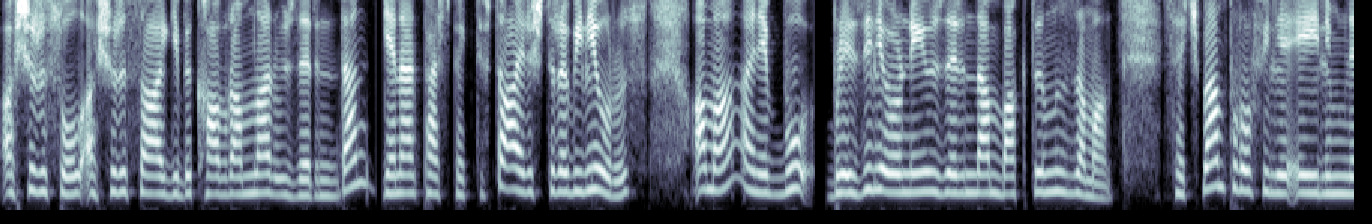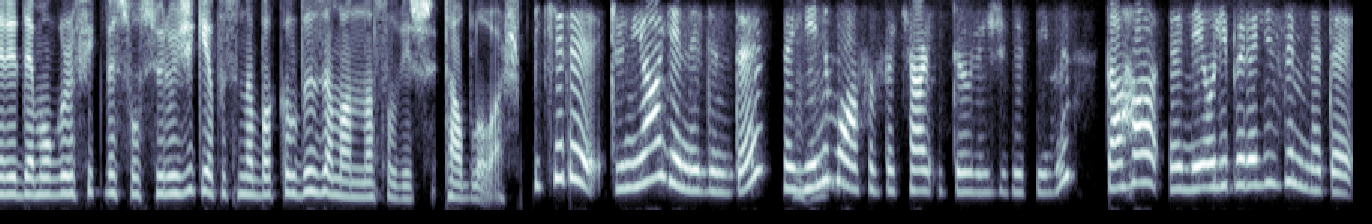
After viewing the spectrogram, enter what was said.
aşırı sol, aşırı sağ gibi kavramlar üzerinden genel perspektifte ayrıştırabiliyoruz. Ama hani bu Brezilya örneği üzerinden baktığımız zaman seçmen profili eğilimleri, demografik ve sosyolojik yapısına bakıldığı zaman nasıl bir tablo var? Bir kere dünya genelinde ve yeni muhafazakar ideoloji dediğimiz daha e, neoliberalizmle de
